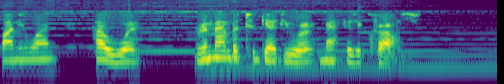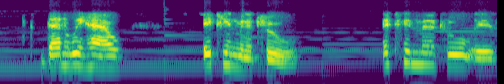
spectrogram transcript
funny one. However, remember to get your message across. Then we have 18 minute rule. 18 minute rule is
